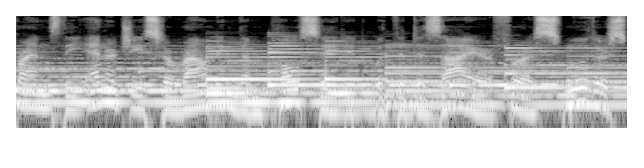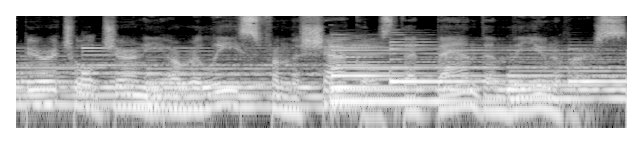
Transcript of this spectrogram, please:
friends the energy surrounding them pulsated with the desire for a smoother spiritual journey a release from the shackles that band them the universe.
